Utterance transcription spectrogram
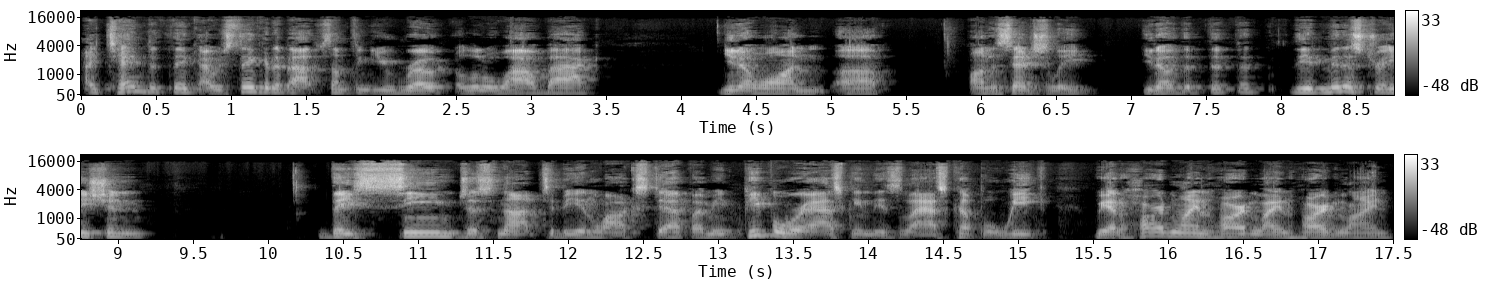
I tend to think I was thinking about something you wrote a little while back you know, on uh, on essentially, you know, the, the the administration they seem just not to be in lockstep. I mean, people were asking this last couple week. We had hardline, hardline, hardline,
